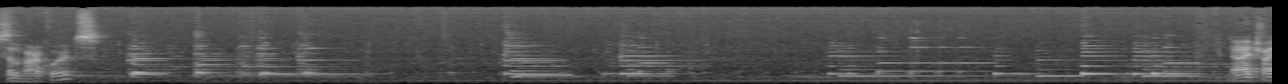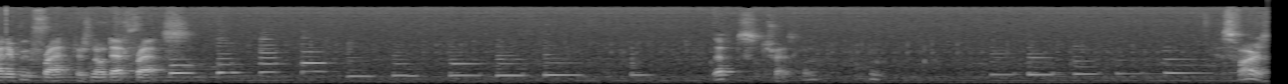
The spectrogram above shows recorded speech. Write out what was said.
some bar chords. I tried every fret, there's no dead frets. Oops, try again. As far as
